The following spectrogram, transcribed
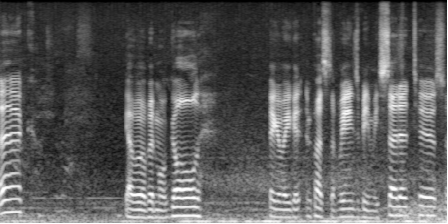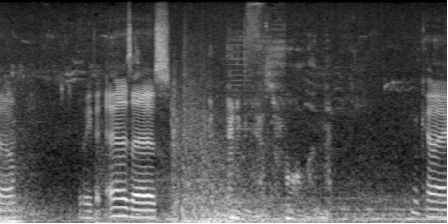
Back. Got a little bit more gold. Figure we get and plus the range being resetted too, so leave it as is. An enemy has fallen. Okay.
